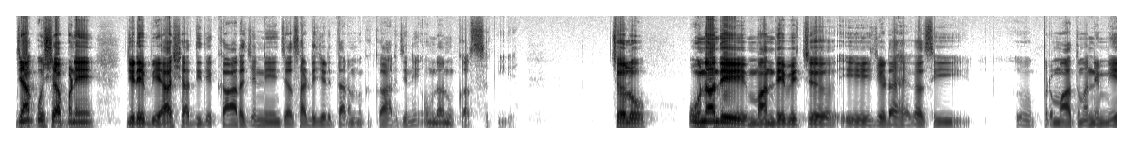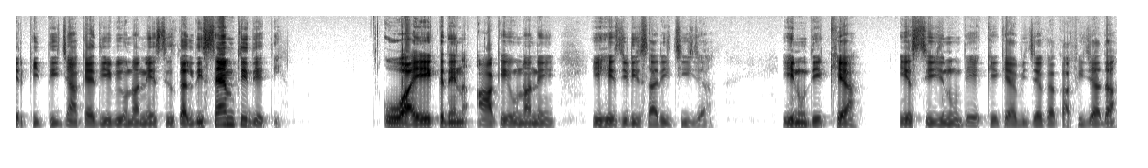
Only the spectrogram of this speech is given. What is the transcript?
ਜਾਂ ਕੁਝ ਆਪਣੇ ਜਿਹੜੇ ਵਿਆਹ ਸ਼ਾਦੀ ਦੇ ਕਾਰਜ ਨੇ ਜਾਂ ਸਾਡੇ ਜਿਹੜੇ ਧਾਰਮਿਕ ਕਾਰਜ ਨੇ ਉਹਨਾਂ ਨੂੰ ਕਰ ਸਕੀਏ। ਚਲੋ ਉਹਨਾਂ ਦੇ ਮਨ ਦੇ ਵਿੱਚ ਇਹ ਜਿਹੜਾ ਹੈਗਾ ਸੀ ਅ, ਪ੍ਰਮਾਤਮਾ ਨੇ ਮਿਹਰ ਕੀਤੀ ਜਾਂ ਕਹਿ ਦਈਏ ਵੀ ਉਹਨਾਂ ਨੇ ਇਸ ਗੱਲ ਦੀ ਸਹਿਮਤੀ ਦਿੱਤੀ। ਉਹ ਆਏ ਇੱਕ ਦਿਨ ਆ ਕੇ ਉਹਨਾਂ ਨੇ ਇਹ ਜਿਹੜੀ ਸਾਰੀ ਚੀਜ਼ ਆ ਇਹਨੂੰ ਦੇਖਿਆ, ਇਸ ਚੀਜ਼ ਨੂੰ ਦੇਖ ਕੇ ਕਿਹਾ ਵੀ ਜਗ੍ਹਾ ਕਾਫੀ ਜ਼ਿਆਦਾ,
